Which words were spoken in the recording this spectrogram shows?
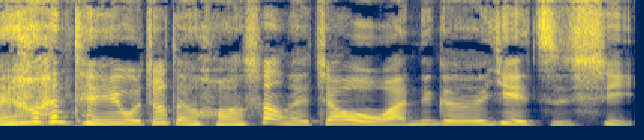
没问题，我就等皇上来教我玩那个叶子戏。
